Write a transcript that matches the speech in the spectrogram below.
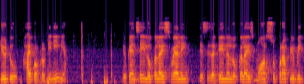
due to hypoproteinemia. You can see localized swelling. This is again a localized more suprapubic.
